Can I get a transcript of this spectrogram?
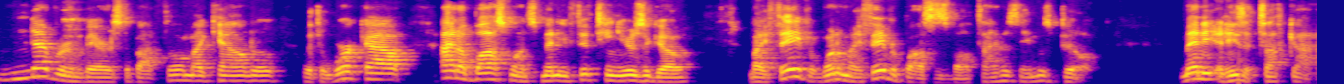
never embarrassed about filling my calendar with a workout. I had a boss once, many 15 years ago. My favorite, one of my favorite bosses of all time, his name was Bill. Many, and he's a tough guy,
